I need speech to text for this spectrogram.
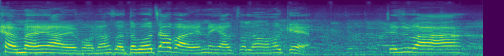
ခံမှန်းရတယ်ပေါ့နော်ဆိုတော့သဘောကျပါတယ်နှစ်ယောက်စလုံးဟုတ်ကဲ့ ကျေးဇူးပါ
